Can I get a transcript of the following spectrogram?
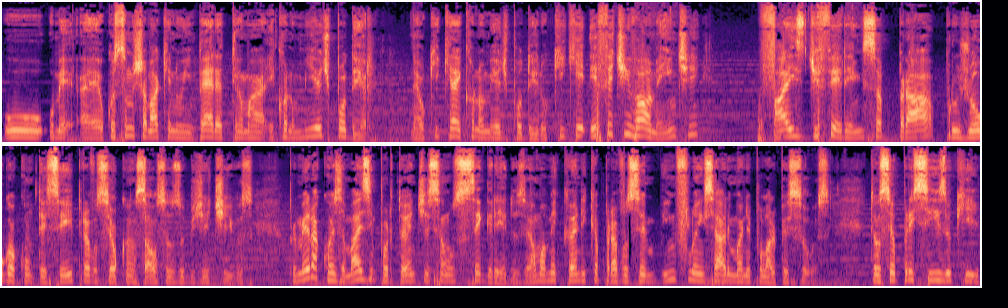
o, o é, eu costumo chamar que no Império tem uma economia de poder. Né? O que, que é a economia de poder? O que, que efetivamente faz diferença para o jogo acontecer e para você alcançar os seus objetivos. Primeira coisa mais importante são os segredos. É uma mecânica para você influenciar e manipular pessoas. Então, se eu preciso que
